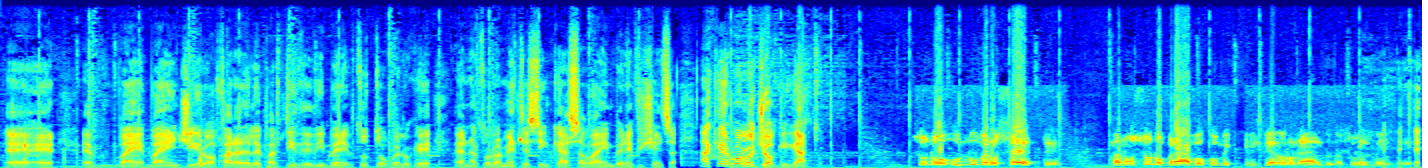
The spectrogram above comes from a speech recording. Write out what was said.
eh, eh, vai, vai, in giro a fare delle partite di bene, tutto quello che eh, naturalmente si incassa va in beneficenza. A che ruolo giochi, gatto? Sono un numero 7, ma non sono bravo come Cristiano Ronaldo, naturalmente.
